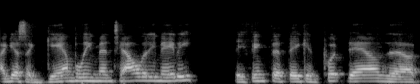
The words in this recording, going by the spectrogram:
I guess, a gambling mentality. Maybe they think that they can put down the,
